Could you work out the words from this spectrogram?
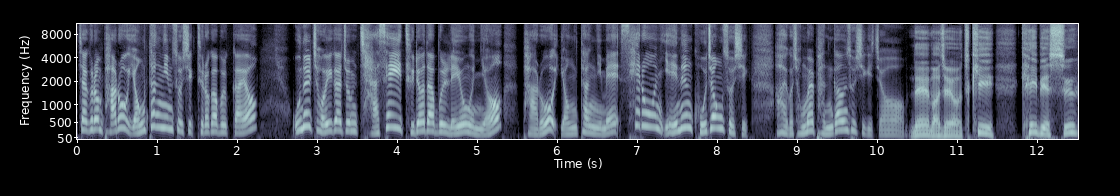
자, 그럼 바로 영탁님 소식 들어가 볼까요? 오늘 저희가 좀 자세히 들여다볼 내용은요. 바로 영탁님의 새로운 예능 고정 소식. 아, 이거 정말 반가운 소식이죠. 네, 맞아요. 특히 KBS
